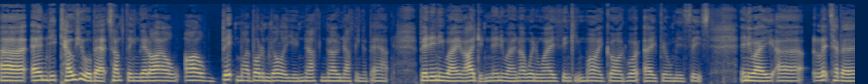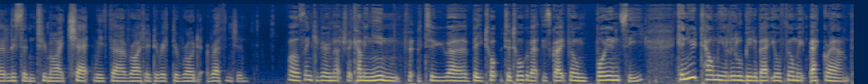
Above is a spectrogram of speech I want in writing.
uh, and it tells you about something that I'll I'll bet my bottom dollar you no, know nothing about. But anyway, I didn't anyway, and I went away thinking, my God, what a film is this? Anyway, uh, let's have a listen to my chat with uh, writer director Rodd Rathjen. Well, thank you very much for coming in to uh, be talk- to talk about this great film, Buoyancy. Can you tell me a little bit about your filmic background?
